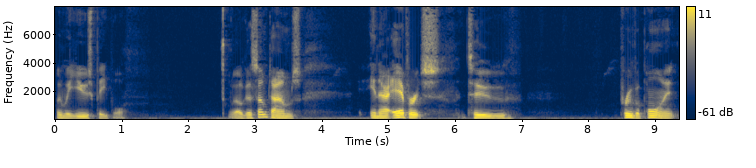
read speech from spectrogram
when we use people. Well, because sometimes in our efforts to prove a point,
